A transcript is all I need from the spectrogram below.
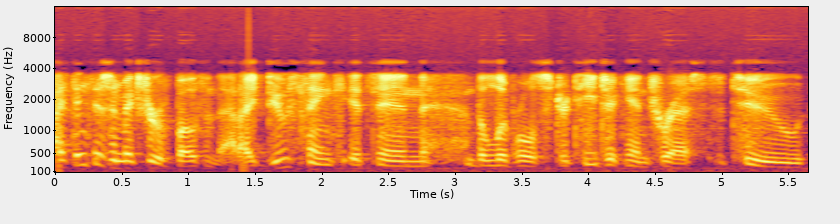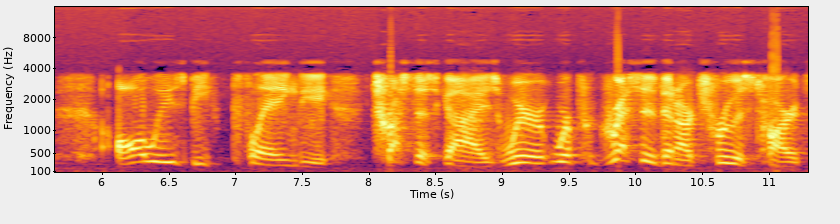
I think there's a mixture of both in that. I do think it's in the liberals' strategic interest to always be playing the trust us guys. We're we're progressive in our truest hearts,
